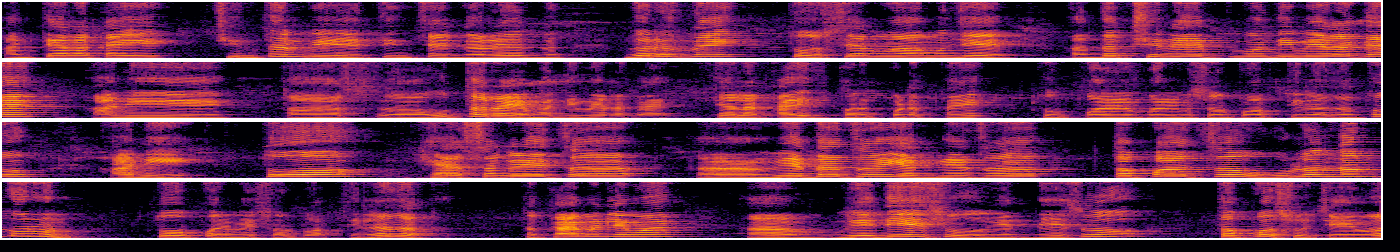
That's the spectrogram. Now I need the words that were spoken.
आणि त्याला काही चिंतन बी नाही त्यांच्या गरज गरज नाही. तो सर्व म्हणजे दक्षिणेमध्ये मेला काय आणि उत्तरायमध्ये मेला काय? त्याला काहीच फरक पडत नाही. तो पर परमेश्वर प्राप्तीला जातो आणि तो ह्या सगळेच वेदाचं यज्ञाचं तपाचं उल्लंघन करून तो परमेश्वर प्राप्तीला जातो. तर काय म्हणले मग? अं, वेदेषु यज्ञेषु तपसूचैव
